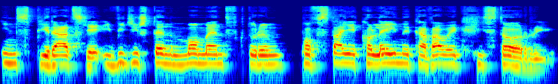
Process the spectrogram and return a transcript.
inspirację i widzisz ten moment, w którym powstaje kolejny kawałek historii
